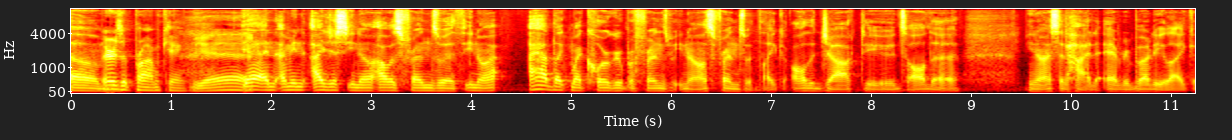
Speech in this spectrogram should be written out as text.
Um, there's a prom king. Yeah. yeah and i mean i just you know i was friends with you know I, I had like my core group of friends but you know i was friends with like all the jock dudes all the you know i said hi to everybody like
